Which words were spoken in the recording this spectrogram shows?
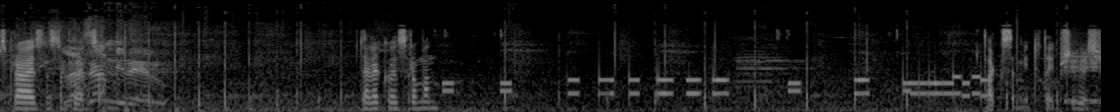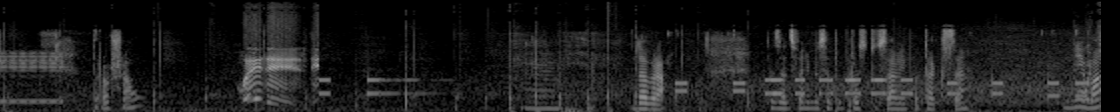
sprawa jest następująca. Daleko jest Roman? Tak, chcę mi tutaj przywieźć. Proszę. Mm, dobra. To zadzwonimy sobie po prostu sami po taksę. Nie ma.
